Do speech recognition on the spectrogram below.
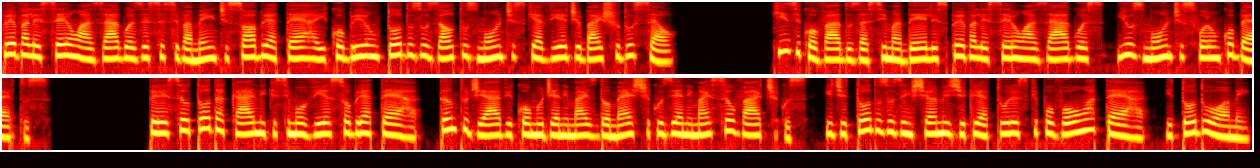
Prevaleceram as águas excessivamente sobre a terra e cobriram todos os altos montes que havia debaixo do céu. Quinze covados acima deles prevaleceram as águas, e os montes foram cobertos. Pereceu toda a carne que se movia sobre a terra, tanto de ave como de animais domésticos e animais selváticos, e de todos os enxames de criaturas que povoam a terra, e todo homem.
